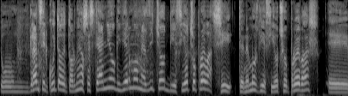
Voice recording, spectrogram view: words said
un gran circuito de torneos este año, Guillermo, me has dicho 18 pruebas. Sí, tenemos 18 pruebas. Eh,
